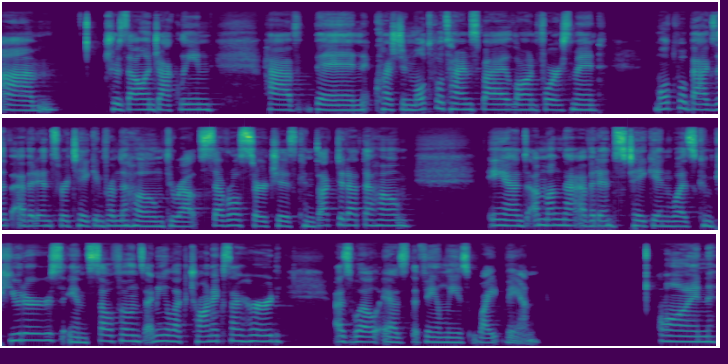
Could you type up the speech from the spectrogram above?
Um, Trezell and Jacqueline have been questioned multiple times by law enforcement. Multiple bags of evidence were taken from the home throughout several searches conducted at the home. And among that evidence taken was computers and cell phones, any electronics I heard, as well as the family's white van. On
